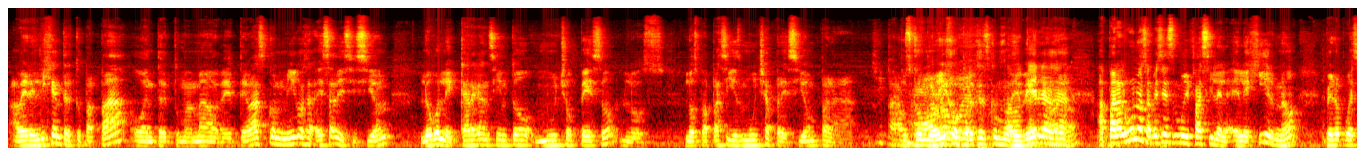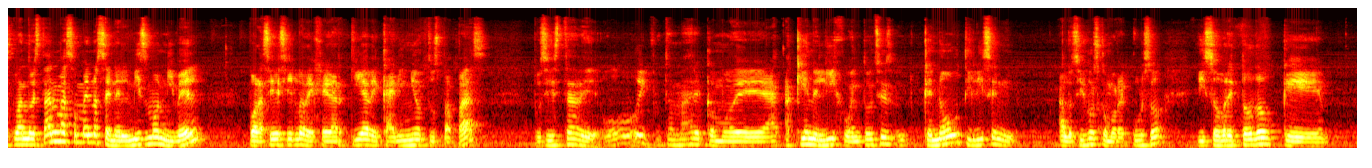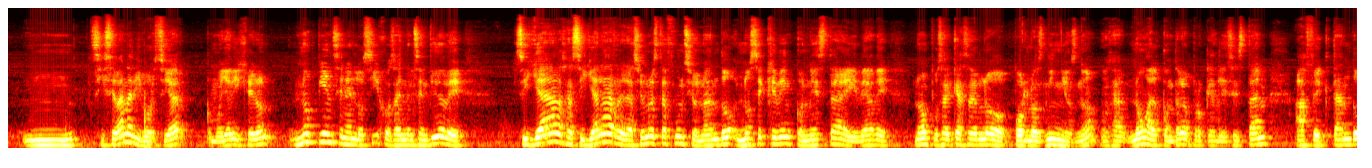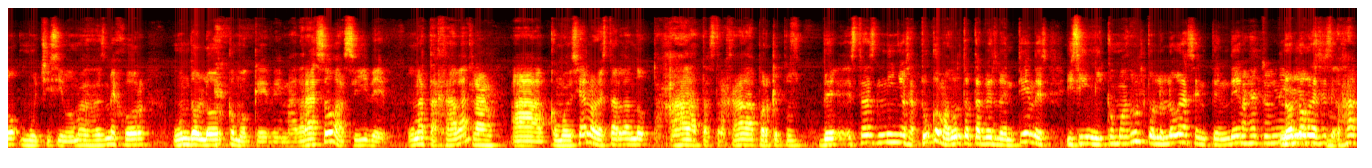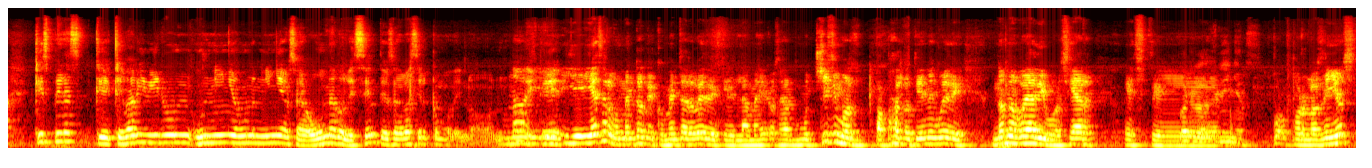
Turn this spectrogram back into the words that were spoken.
a ver, elige entre tu papá o entre tu mamá, o de, te vas conmigo, o sea, esa decisión, luego le cargan, siento, mucho peso, los, los papás y es mucha presión para, Sí, para pues como hijo, porque es como de verga, o cañón, sea, ah, para algunos a veces es muy fácil el- elegir, ¿no? Pero pues cuando están más o menos en el mismo nivel, por así decirlo, de jerarquía, de cariño tus papás, pues sí está de, uy, puta madre, como de, ¿a, a quién elijo? Entonces, que no utilicen a los hijos como recurso y sobre todo que mm, si se van a divorciar, como ya dijeron, no piensen en los hijos, o sea, en el sentido de, si ya, o sea, si ya la relación no está funcionando, no se queden con esta idea de, no, pues hay que hacerlo por los niños, ¿no? O sea, no, al contrario, porque les están afectando muchísimo más. O sea, es mejor un dolor como que de madrazo, así de una tajada, Claro. a, como decía Laura, estar dando tajada tras tajada, porque pues de- estás niño, o sea, tú como adulto tal vez lo entiendes, y si ni como adulto lo logras entender, no logras eso, ajá, ¿qué esperas que, que va a vivir un, un niño, una niña, o sea, o un adolescente? O sea, va a ser como de, no, no, No, y, es que- y- y ese argumento que comentas, güey, de que la may- o sea, muchísimos papás lo tienen, güey, de no me voy a divorciar, este... Por los niños. Por, por los niños.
